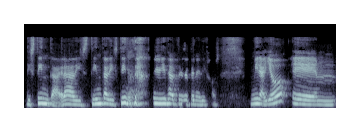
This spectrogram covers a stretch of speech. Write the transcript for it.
Distinta, era distinta, distinta mi vida antes de tener hijos. Mira, yo em,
